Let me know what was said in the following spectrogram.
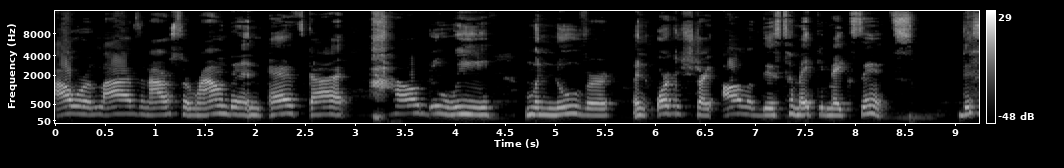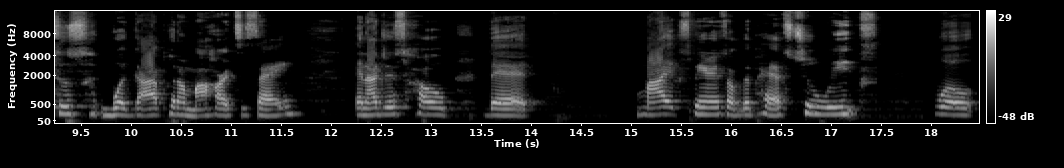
our lives and our surrounding and ask God, how do we maneuver and orchestrate all of this to make it make sense? This is what God put on my heart to say. And I just hope that my experience over the past two weeks will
